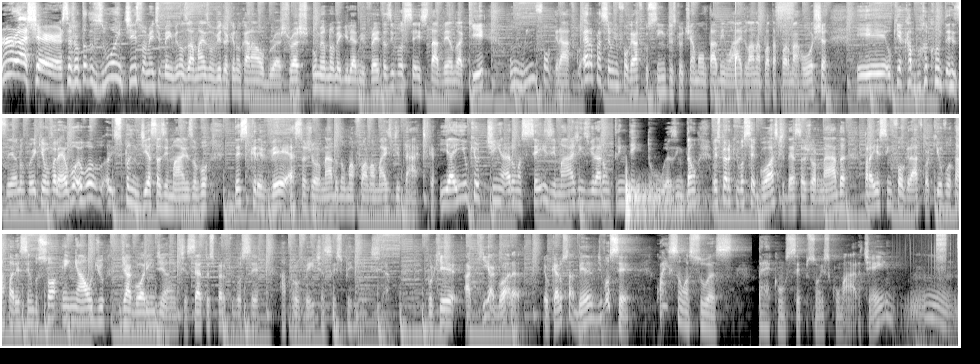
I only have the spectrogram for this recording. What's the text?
Rushers! Sejam todos muitíssimamente bem-vindos a mais um vídeo aqui no canal Brush Rush. O meu nome é Guilherme Freitas e você está vendo aqui um infográfico. Era para ser um infográfico simples que eu tinha montado em live lá na plataforma roxa e o que acabou acontecendo foi que eu falei, eu vou, eu vou expandir essas imagens, eu vou descrever essa jornada de uma forma mais didática. E aí o que eu tinha eram umas seis imagens, viraram 32. Então eu espero que você goste dessa jornada. Para esse infográfico aqui eu vou estar aparecendo só em áudio de agora em diante, certo? Eu espero que você aproveite essa experiência. Porque aqui agora eu quero saber de você. Quais são as suas preconcepções com arte, hein? Hum.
